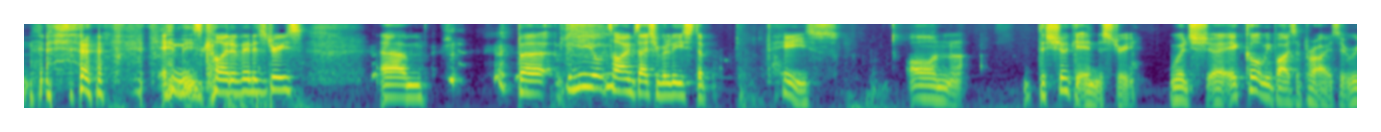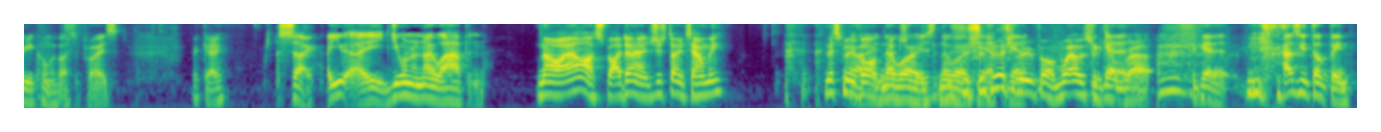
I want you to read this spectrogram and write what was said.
in these kind of industries. Um, but the New York Times actually released a piece on the sugar industry, which uh, it caught me by surprise. It really caught me by surprise. Okay. So, are you? Uh, do you want to know what happened? No, I asked, but I don't. Just don't tell me. Let's move Alright, on. no actually. worries, no worries. Yeah, Let's forget it. move on. What else we Forget talk it. about? Forget it. How's your dog been?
